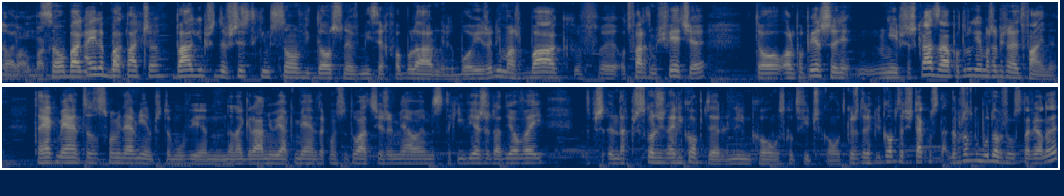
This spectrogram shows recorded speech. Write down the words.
są na bugi. bug. Są bugi. A ile było patchy? Bugi przede wszystkim są widoczne w misjach fabularnych, bo jeżeli masz bug w otwartym świecie, to on po pierwsze nie- mniej przeszkadza, a po drugie może być nawet fajny. Tak jak miałem, to wspominałem, nie wiem czy to mówiłem na nagraniu, jak miałem taką sytuację, że miałem z takiej wieży radiowej przeskoczyć na helikopter linką z kotwiczką. Tylko, że ten helikopter się tak usta- na początku był dobrze ustawiony,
